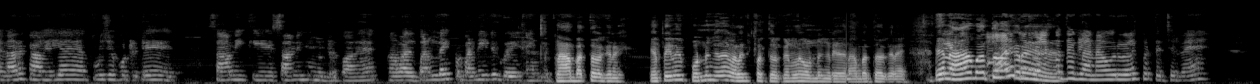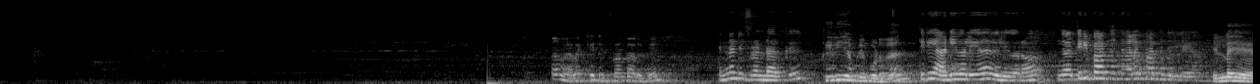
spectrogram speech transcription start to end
எல்லாரும் காலையில பூஜை போட்டுட்டு சாமிக்கு சாமி கும்பிட்டு இருப்பாங்க. நம்ம அது பண்ணல இப்ப பண்ணிட்டு கிளம்பிட்டு நான் பத்த வைக்கிறேன். எப்பயுமே பொண்ணுங்க தான் விளக்கு பத்த வைக்கணும்லாம் ஒண்ணும் கிடையாது. நான் பத்த வைக்கிறேன். ஏ நான் பத்த வைக்கிறேன். பத்த வைக்கலாம் நான் ஒரு விளக்கு பத்த வச்சிடுறேன். விளக்கே டிஃப்ரெண்டா இருக்கு. என்ன டிஃப்ரெண்டா இருக்கு? திரி எப்படி போடுவ? திரி அடி வழியா தான் வெளிய வரும். இந்த திரி பார்த்து இந்த விளக்கு பார்த்தது இல்லையா? இல்லையே.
